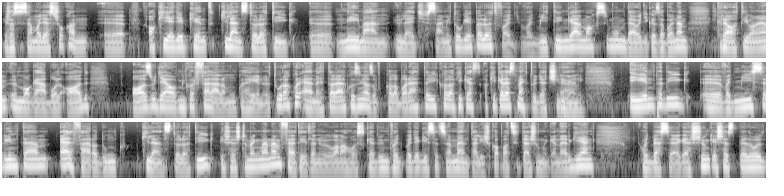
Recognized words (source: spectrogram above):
És azt hiszem, hogy ez sokan, ö, aki egyébként 9-től 5-ig ö, némán ül egy számítógép előtt, vagy, vagy meetingel maximum, de hogy igazából nem kreatívan, nem önmagából ad, az ugye, amikor feláll a munkahelyén 5 óra, akkor elmegy találkozni azokkal a barátaikkal, akik ezt, akikkel ezt meg tudja csinálni. Igen. Én pedig, vagy mi szerintem elfáradunk 9-től 5-ig, és este meg már nem feltétlenül van ahhoz kedvünk, vagy, vagy egész egyszerűen mentális kapacitásunk, meg energiánk, hogy beszélgessünk, és ezt például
